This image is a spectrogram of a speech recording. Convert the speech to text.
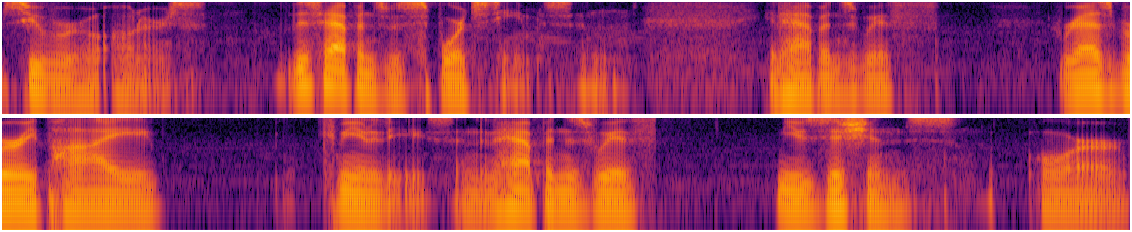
Subaru owners. This happens with sports teams and it happens with Raspberry Pi communities and it happens with musicians or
